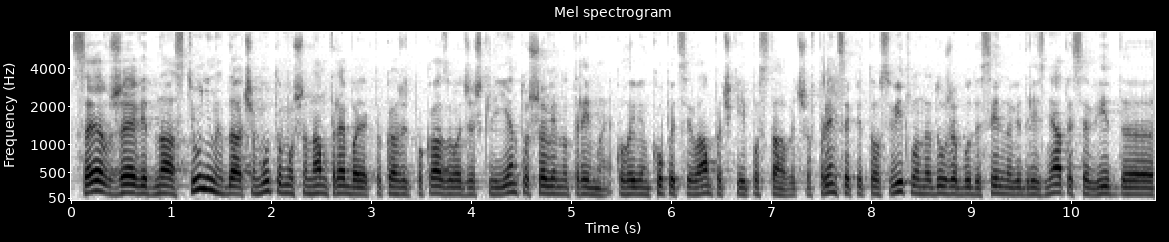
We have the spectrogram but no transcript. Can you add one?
Це вже від нас тюнінг. Да. Чому? Тому що нам треба, як то кажуть, показувати же ж клієнту, що він отримає, коли він купить ці лампочки і поставить. Що в принципі то світло не дуже буде сильно відрізнятися від е,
